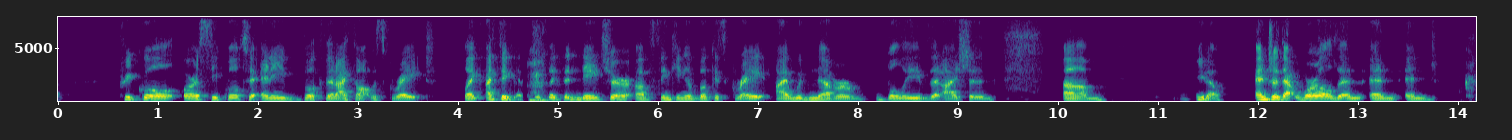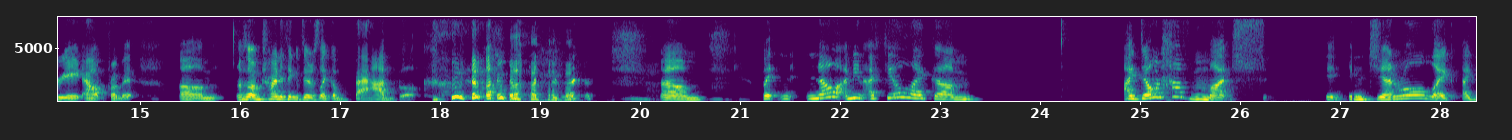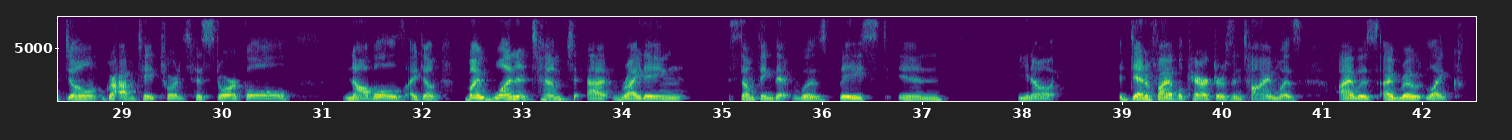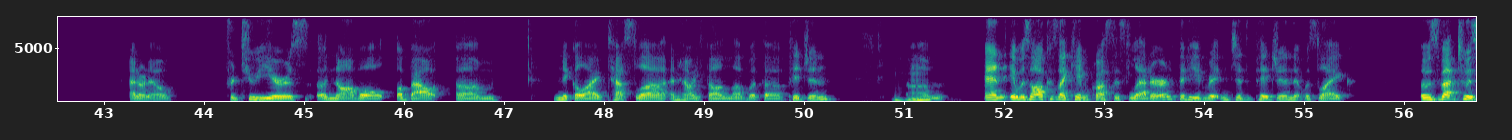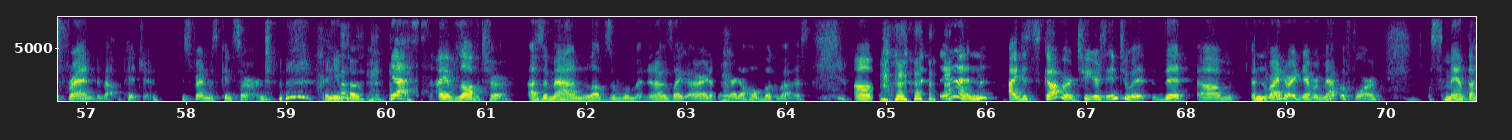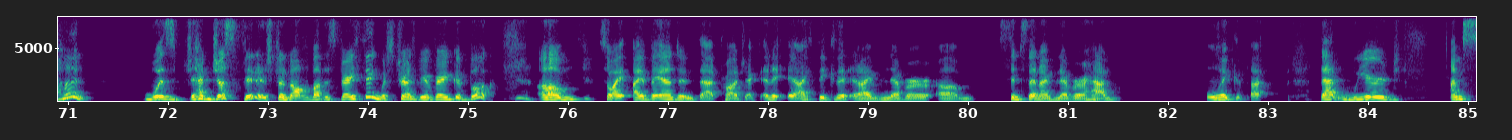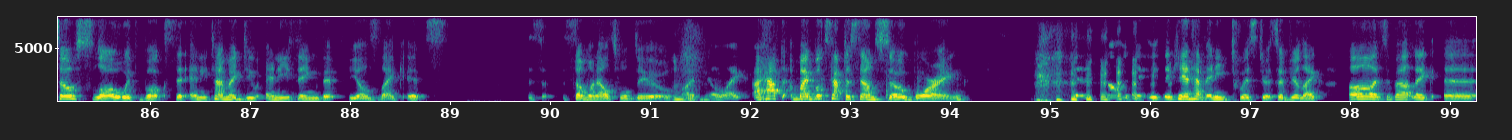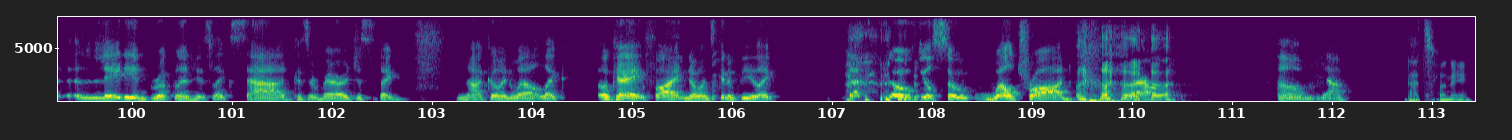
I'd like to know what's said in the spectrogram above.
prequel or a sequel to any book that I thought was great. Like, I think that's just like the nature of thinking a book is great. I would never believe that I should, um, you know, enter that world and and and create out from it. Um, so I'm trying to think if there's like a bad book. that I would like to- um, but no, I mean, I feel like um, I don't have much in, in general. Like, I don't gravitate towards historical novels. I don't. My one attempt at writing something that was based in, you know, identifiable characters in time was I was I wrote like I don't know for two years a novel about um, Nikolai Tesla and how he fell in love with a pigeon. Mhm. Um, and it was all because I came across this letter that he had written to the pigeon that was like, it was about to his friend about the pigeon. His friend was concerned. and he wrote, Yes, I have loved her as a man loves a woman. And I was like, All right, I'm going to write a whole book about this. Um, then I discovered two years into it that um, a writer I'd never met before, Samantha Hunt, was had just finished a novel about this very thing, which turns out to be a very good book. Um, so I, I abandoned that project, and it, I think that I've never um, since then I've never had like uh, that weird. I'm so slow with books that anytime I do anything that feels like it's someone else will do, I feel like I have to. My books have to sound so boring like they, they can't have any twist to it. So if you're like, oh, it's about like a, a lady in Brooklyn who's like sad because her marriage is like not going well, like, okay, fine. No one's gonna be like that so feels so well trod. Um, yeah. That's funny.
